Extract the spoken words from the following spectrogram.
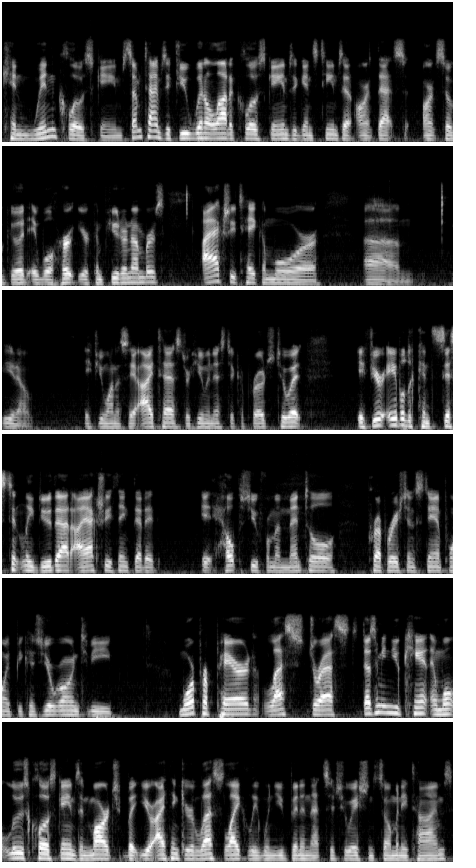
can win close games, sometimes if you win a lot of close games against teams that aren't that aren't so good, it will hurt your computer numbers. I actually take a more, um, you know, if you want to say eye test or humanistic approach to it. If you're able to consistently do that, I actually think that it it helps you from a mental preparation standpoint because you're going to be more prepared, less stressed. Doesn't mean you can't and won't lose close games in March, but you're I think you're less likely when you've been in that situation so many times.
